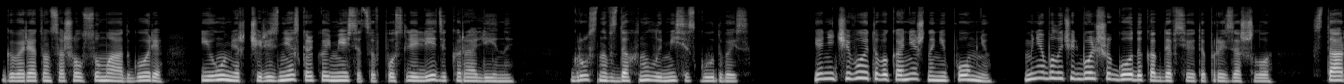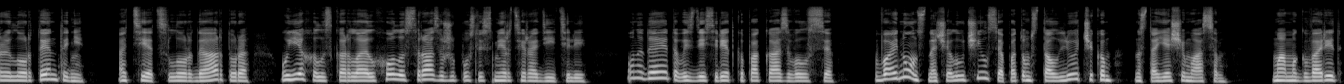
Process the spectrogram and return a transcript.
Говорят, он сошел с ума от горя и умер через несколько месяцев после леди Каролины. Грустно вздохнула миссис Гудвейс. Я ничего этого, конечно, не помню. Мне было чуть больше года, когда все это произошло. Старый лорд Энтони, отец лорда Артура, уехал из Карлайл-Холла сразу же после смерти родителей. Он и до этого здесь редко показывался. В войну он сначала учился, а потом стал летчиком, настоящим асом. Мама говорит,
